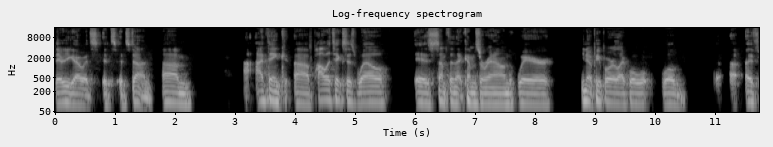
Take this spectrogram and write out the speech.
There you go. It's it's it's done. Um, I think uh, politics as well is something that comes around where you know people are like, well, well, uh, if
